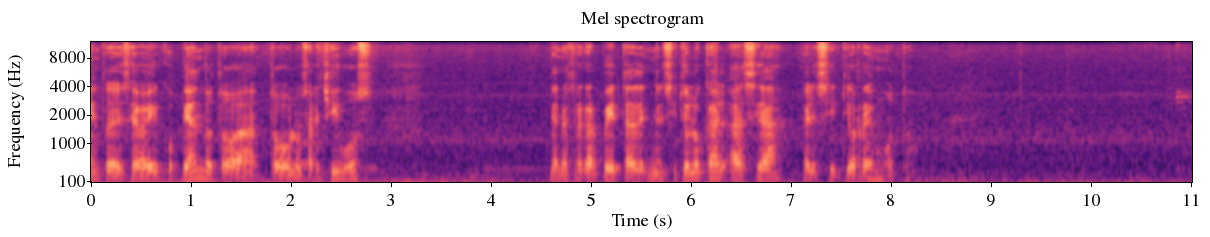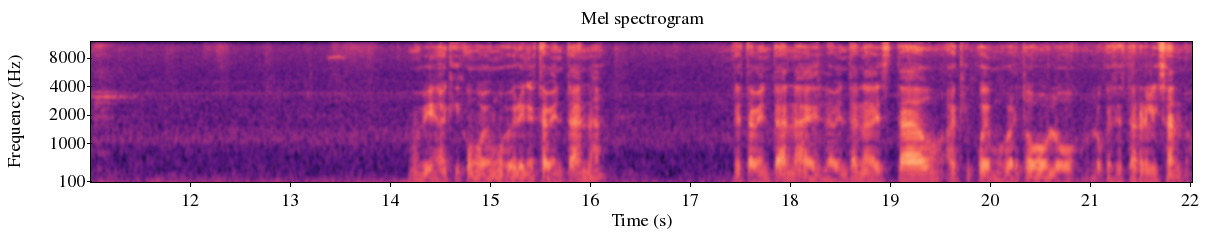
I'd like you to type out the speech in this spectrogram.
entonces se va a ir copiando todos los archivos de nuestra carpeta en el sitio local hacia el sitio remoto muy bien aquí como vemos ver en esta ventana esta ventana es la ventana de estado aquí podemos ver todo lo, lo que se está realizando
